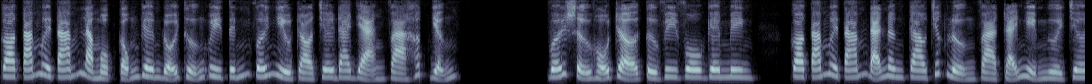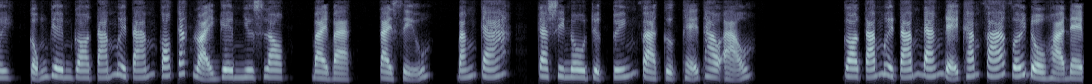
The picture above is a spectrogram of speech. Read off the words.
Go88 là một cổng game đổi thưởng uy tín với nhiều trò chơi đa dạng và hấp dẫn. Với sự hỗ trợ từ Vivo Gaming, Go88 đã nâng cao chất lượng và trải nghiệm người chơi. Cổng game Go88 có các loại game như slot, bài bạc, tài xỉu, bắn cá, casino trực tuyến và cược thể thao ảo. Go88 đáng để khám phá với đồ họa đẹp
